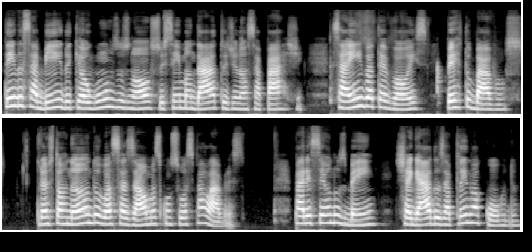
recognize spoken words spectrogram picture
Tendo sabido que alguns dos nossos, sem mandato de nossa parte, saindo até vós, perturbavam-os, transtornando vossas almas com suas palavras. Pareceu-nos bem chegados a pleno acordo,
